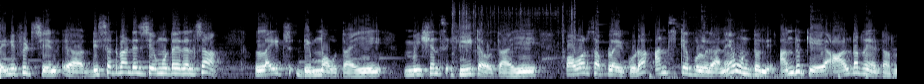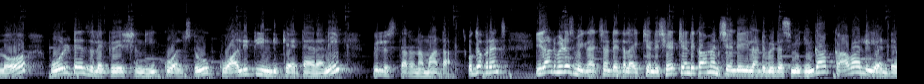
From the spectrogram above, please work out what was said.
బెనిఫిట్స్ డిసడ్వాంటేజెస్ ఏముంటాయి తెలుసా? లైట్స్ డిమ్ అవుతాయి మిషన్స్ హీట్ అవుతాయి పవర్ సప్లై కూడా అన్స్టేబుల్గానే ఉంటుంది. అందుకే ఆల్టర్నేటర్లో voltage regulation equals to quality indicator అని పిలుస్తారన్నమాట. ఓకే ఫ్రెండ్స్ ఇలాంటి వీడియోస్ మీకు నచ్చినట్టయితే లైక్ చేయండి షేర్ చేయండి కామెంట్ చేయండి. ఇలాంటి వీడియోస్ మీకు ఇంకా కావాలి అంటే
